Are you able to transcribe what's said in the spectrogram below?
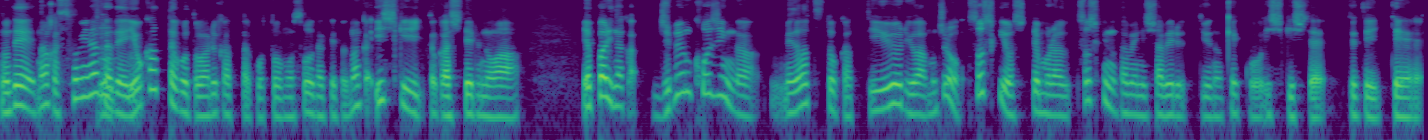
ので、なんかそういう中で良かったこと、悪かったこともそうだけど、なんか意識とかしてるのは、やっぱりなんか自分個人が目立つとかっていうよりはもちろん組織を知ってもらう組織のためにしゃべるっていうのを結構意識して出ていて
